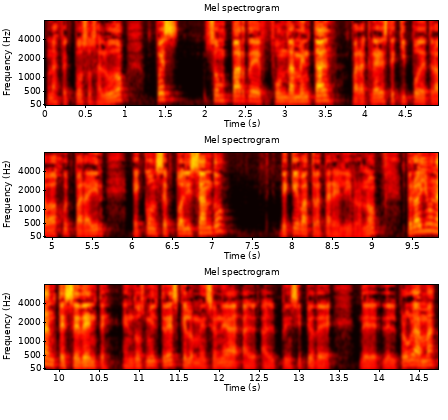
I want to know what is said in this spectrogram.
un afectuoso saludo, pues son parte fundamental para crear este equipo de trabajo y para ir eh, conceptualizando de qué va a tratar el libro, ¿no? Pero hay un antecedente en 2003 que lo mencioné al, principio del programa,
